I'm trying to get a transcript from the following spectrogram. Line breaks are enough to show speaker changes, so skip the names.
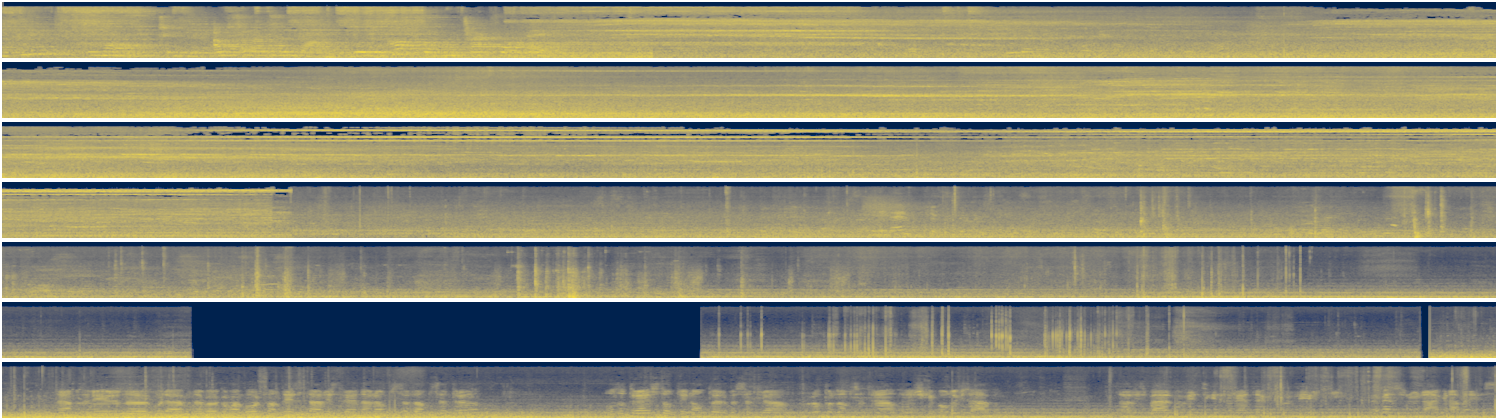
tomorrow to Amsterdam Central will depart from track 4A.
Naar Amsterdam Centraal. Onze trein stopt in Antwerpen Centraal, Rotterdam Centraal en Schiphol Luchthaven. Bevindt zich in de rijtuig nummer 14. Wij wensen u een aangename reis.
